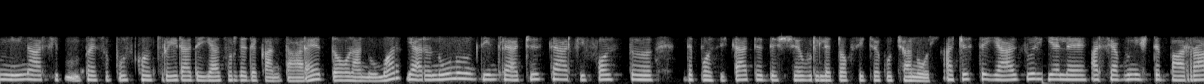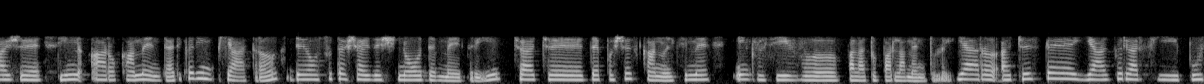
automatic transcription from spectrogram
mină ar fi presupus construirea de iazuri de decantare, două la număr, iar în unul dintre acestea ar fi fost uh, depozitate deșeurile toxice cu cianuri. Aceste iazuri, ele ar fi avut niște baraje din arocamente, adică din piatră, de 169 de metri, ceea ce depășesc ca înălțime inclusiv uh, Palatul Parlamentului. Iar aceste iazuri ar fi pus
